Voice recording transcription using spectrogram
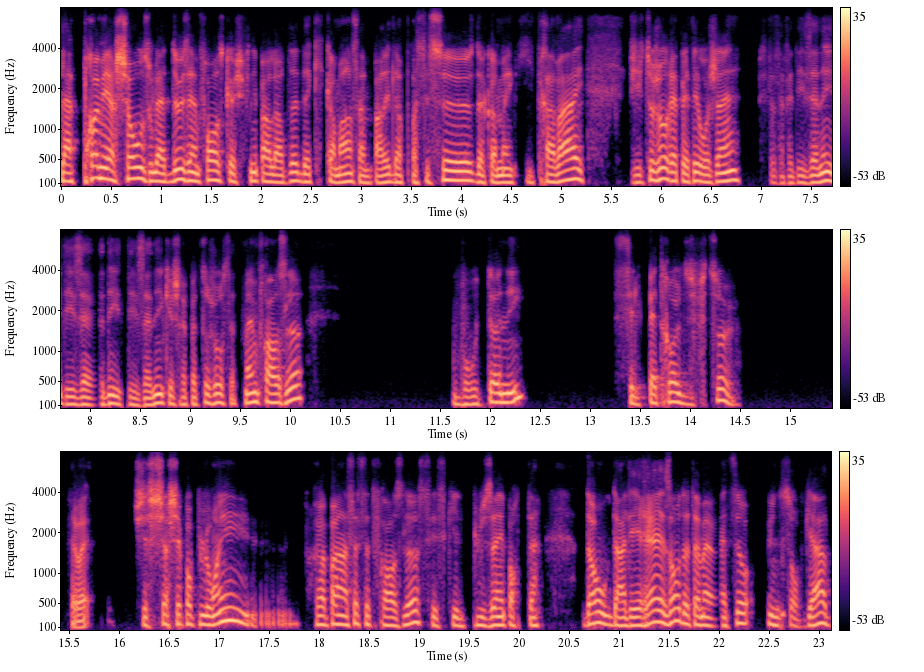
la première chose ou la deuxième phrase que je finis par leur dire dès qu'ils commencent à me parler de leur processus, de comment ils travaillent, j'ai toujours répété aux gens, parce que ça fait des années et des années et des années que je répète toujours cette même phrase-là, vos données, c'est le pétrole du futur. C'est vrai. Je ne cherchais pas plus loin repenser à cette phrase-là, c'est ce qui est le plus important. Donc, dans les raisons d'automatiser une sauvegarde,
